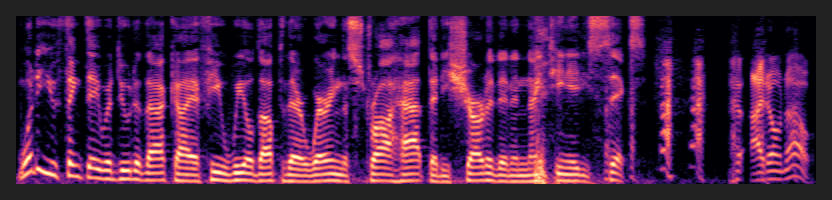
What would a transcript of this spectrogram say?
What do you think they would do to that guy if he wheeled up there wearing the straw hat that he sharded in in 1986? I don't know.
